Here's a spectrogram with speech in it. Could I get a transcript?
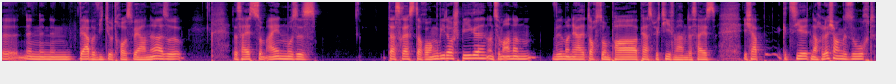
äh, ein, ein, Werbevideo draus werden. Ne? Also, das heißt, zum einen muss es das Restaurant widerspiegeln und zum anderen will man ja halt doch so ein paar Perspektiven haben. Das heißt, ich habe gezielt nach Löchern gesucht,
